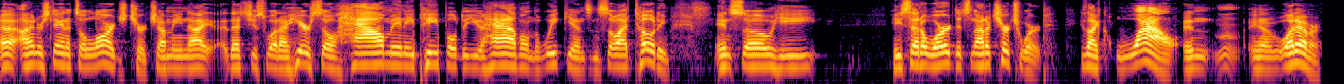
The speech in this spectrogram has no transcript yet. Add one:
uh, I understand it's a large church. I mean, I, that's just what I hear. So, how many people do you have on the weekends? And so I told him. And so he, he said a word that's not a church word. He's like, wow, and mm, you know, whatever.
